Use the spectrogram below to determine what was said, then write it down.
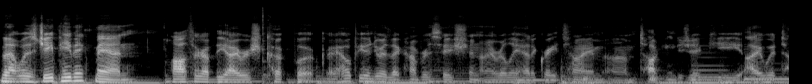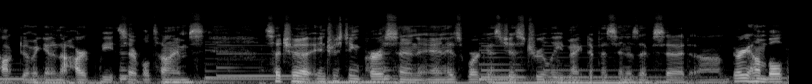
That was JP McMahon author of the Irish Cookbook. I hope you enjoyed that conversation. I really had a great time um, talking to JP. I would talk to him again in a heartbeat several times. Such an interesting person, and his work is just truly magnificent, as I've said. Um, very humble,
